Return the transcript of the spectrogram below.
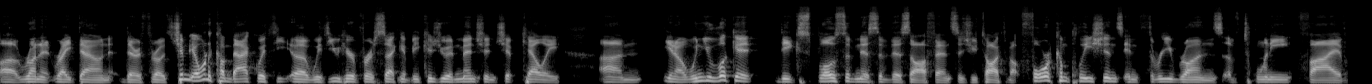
uh, run it right down their throats. Chimdi, I want to come back with uh, with you here for a second because you had mentioned Chip Kelly. Um, you know, when you look at the explosiveness of this offense, as you talked about, four completions in three runs of 25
